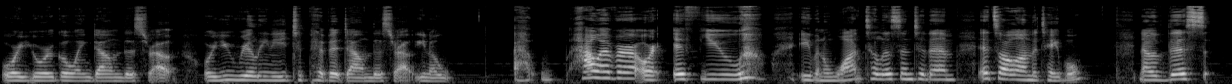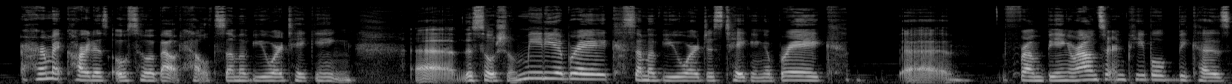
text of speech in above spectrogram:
or you're going down this route or you really need to pivot down this route you know. However or if you even want to listen to them it's all on the table. Now this hermit card is also about health. Some of you are taking uh, the social media break. Some of you are just taking a break uh, from being around certain people because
